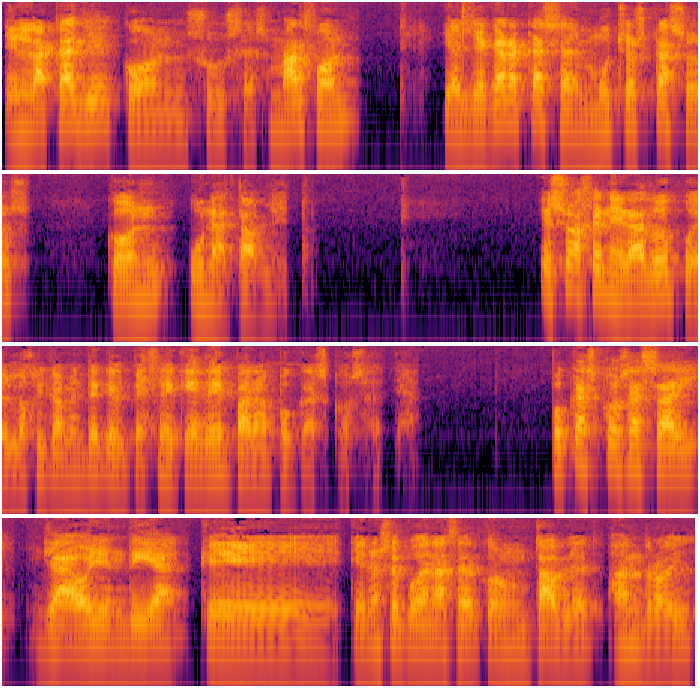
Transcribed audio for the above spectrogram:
en la calle con sus smartphones y al llegar a casa en muchos casos con una tablet. Eso ha generado, pues lógicamente, que el PC quede para pocas cosas ya. Pocas cosas hay ya hoy en día que, que no se pueden hacer con un tablet Android,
